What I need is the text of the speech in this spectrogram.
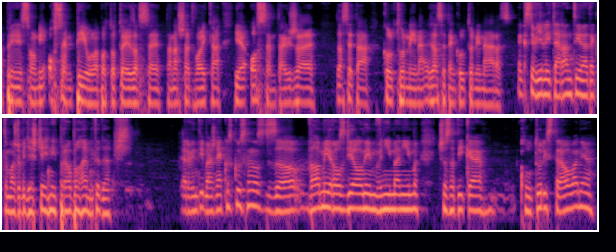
A priniesol mi 8 pív, lebo toto je zase, tá naša dvojka je 8, takže zase, tá kultúrny, zase ten kultúrny náraz. Ak ste videli Tarantina, tak to môže byť ešte iný problém teda. Ervin, ty máš nejakú skúsenosť s veľmi rozdielným vnímaním, čo sa týka kultúry stravovania?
